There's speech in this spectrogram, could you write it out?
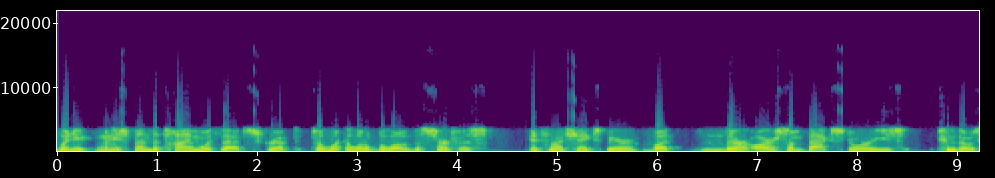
when you when you spend the time with that script to look a little below the surface, it's not Shakespeare, but there are some backstories to those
